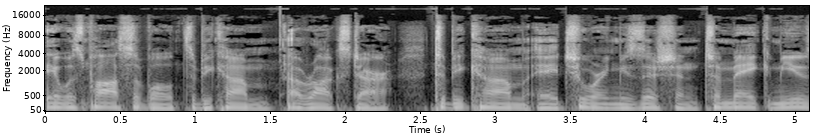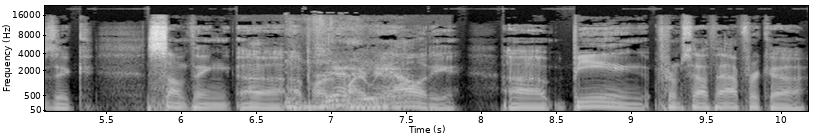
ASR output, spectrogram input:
it was possible to become a rock star, to become a touring musician, to make music something uh, a part of my yeah. reality. Uh, being from South Africa.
